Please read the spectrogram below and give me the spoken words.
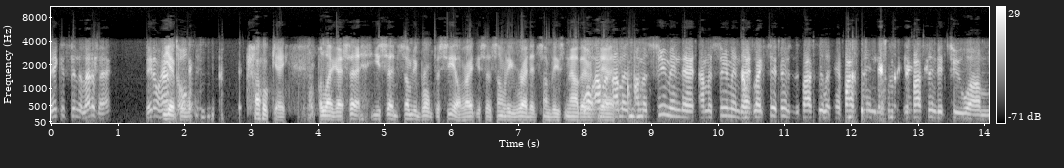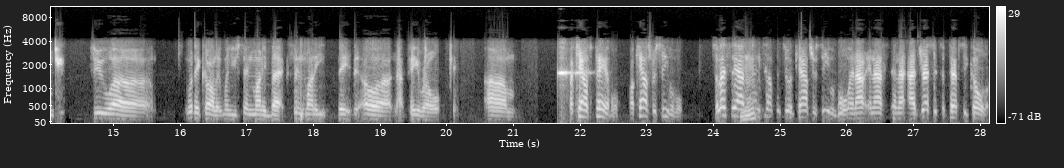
They can send the letter back. They don't have yeah, to but okay, but like I said, you said somebody broke the seal, right? You said somebody read it. Somebody's now they're. Well, I'm, I'm, I'm assuming that I'm assuming that, like, say for instance, if I still if I send if I send it to um to uh what they call it when you send money back, send money they, they oh uh, not payroll, um accounts payable, accounts receivable. So let's say I Mhm. send something to accounts receivable and I and I and I address it to Pepsi Cola.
